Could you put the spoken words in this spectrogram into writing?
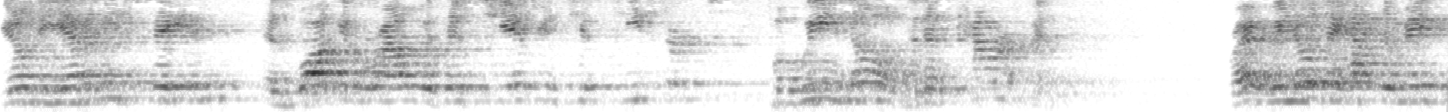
You know, the enemy, Satan, is walking around with his championship t shirts, but we know that it's counterfeit. Right? We know they have to make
